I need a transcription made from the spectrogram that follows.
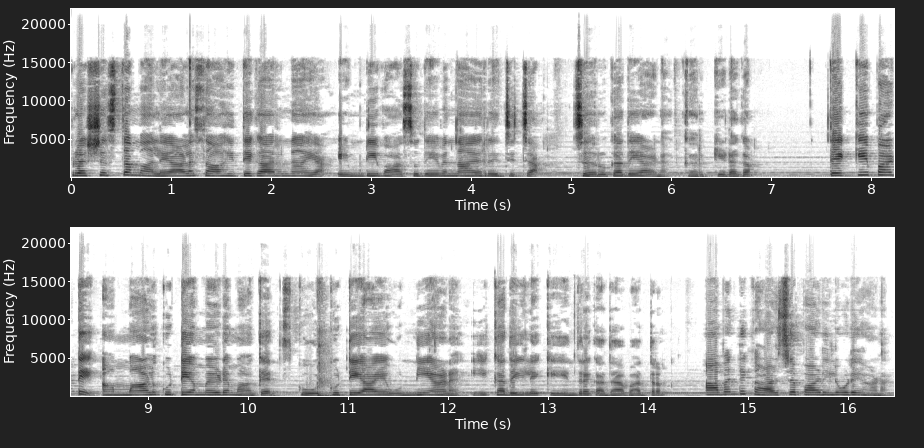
പ്രശസ്ത മലയാള സാഹിത്യകാരനായ എം ഡി വാസുദേവൻ നായർ രചിച്ച ചെറുകഥയാണ് കർക്കിടകം. തെക്കേപ്പാട്ടെ അമ്മാളുകുട്ടിയമ്മയുടെ മകൻ സ്കൂൾ കുട്ടിയായ ഉണ്ണിയാണ് ഈ കഥയിലെ കേന്ദ്ര കഥാപാത്രം. അവന്റെ കാഴ്ചപ്പാടിലൂടെയാണ്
